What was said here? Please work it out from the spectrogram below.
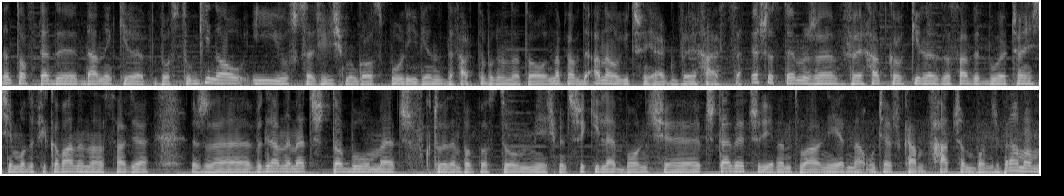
no to wtedy dany killer po prostu ginął i już straciliśmy go z puli, więc de facto wygląda to naprawdę analogicznie jak w HSC. Jeszcze z tym, że w Hardcore Killer zasady były częściej modyfikowane na zasadzie, że wygrany mecz to był mecz, w którym po prostu mieliśmy 3 bądź 4, czyli ewentualnie jedna ucieczka haczem bądź bramą.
